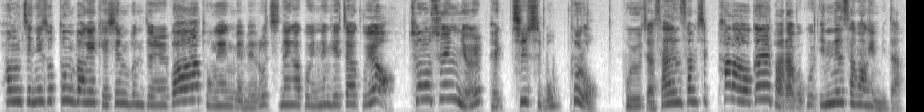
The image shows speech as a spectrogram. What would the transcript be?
황진이 소통방에 계신 분들과 동행 매매로 진행하고 있는 계좌고요. 총 수익률 175%. 보유 자산 38억을 바라보고 있는 상황입니다.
